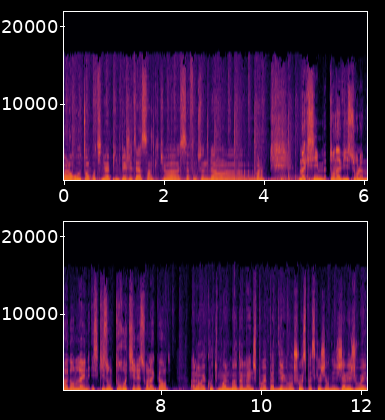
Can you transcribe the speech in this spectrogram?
alors autant continuer à pimper GTA 5 tu vois si ça fonctionne bien euh, voilà. Maxime, ton avis sur le mode online Est-ce qu'ils ont trop tiré sur la corde? Alors écoute, moi le mode online, je pourrais pas te dire grand chose parce que j'en ai jamais joué.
